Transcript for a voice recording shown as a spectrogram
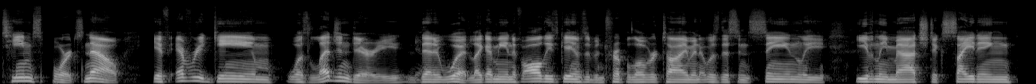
team sports. Now, if every game was legendary, then it would. Like, I mean, if all these games had been triple overtime and it was this insanely evenly matched, exciting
